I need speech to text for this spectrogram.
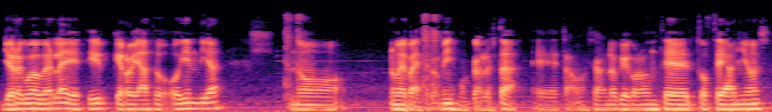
yo recuerdo verla y decir qué rollazo. Hoy en día no, no me parece lo mismo, claro está. Eh, estamos hablando que con 11, 12 años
